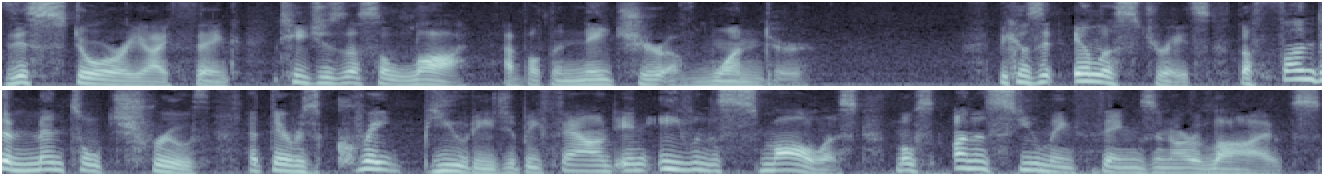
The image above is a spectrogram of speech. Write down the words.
This story, I think, teaches us a lot about the nature of wonder because it illustrates the fundamental truth that there is great beauty to be found in even the smallest, most unassuming things in our lives.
